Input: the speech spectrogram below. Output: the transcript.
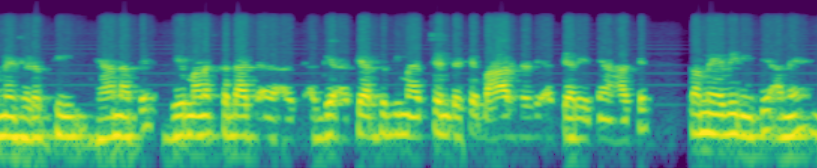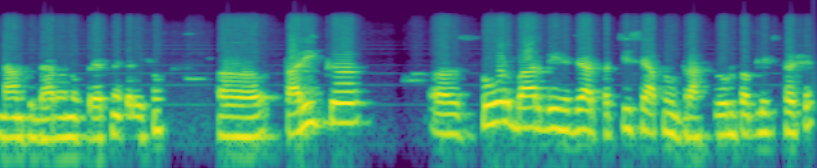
અમે ઝડપથી ધ્યાન આપે. જે માણસ કદાચ અત્યાર સુધીમાં એબસેન્ટ હશે, બહાર હશે, અત્યારે ત્યાં હશે, તો અમે એવી રીતે આને નામ સુધારવાનો પ્રયત્ન કરીશું. તારીખ સોળ બાર બે હજાર પચીસે આપનું ડ્રાફ્ટ રોલ પબ્લિશ થશે.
